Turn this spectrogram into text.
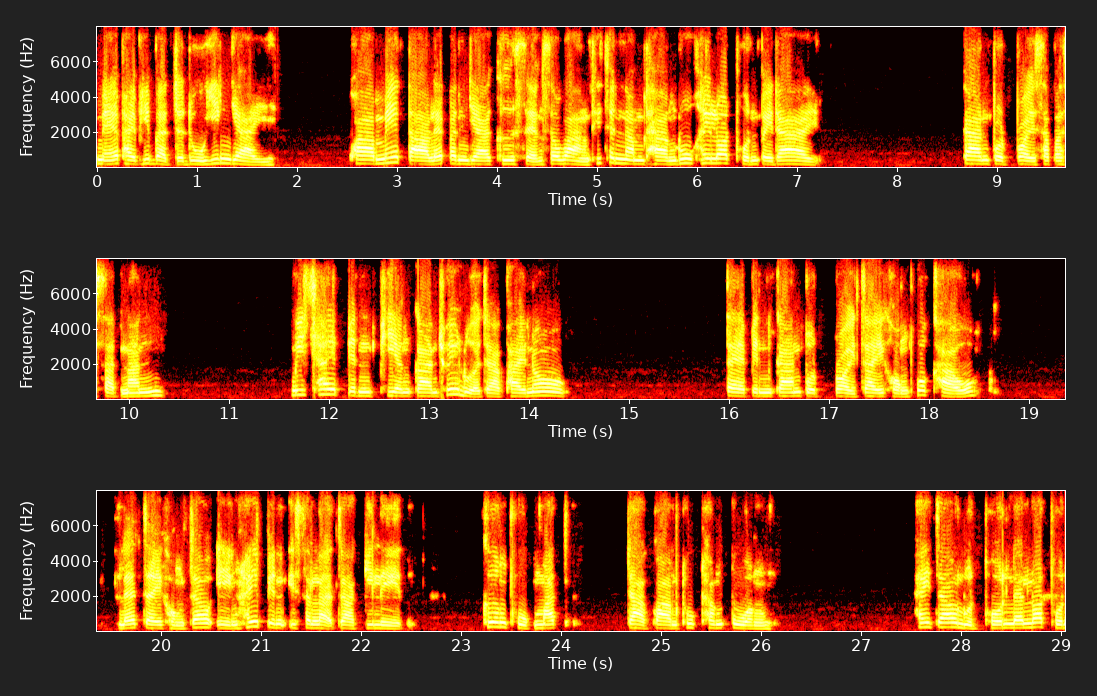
แม้ภัยพิบัติจะดูยิ่งใหญ่ ความเมตตาและปัญญาคือแสงสว่างที่จะนำทางลูกให้รอดพ้นไปได้ การปลดปล่อยสรรพสัตว์นั้นไม่ใช่เป็นเพียงการช่วยเหลือจากภายนอก แต่เป็นการปลดปล่อยใจของพวกเขา และใจของเจ้าเองให้เป็นอิสระจากกิเลส เครื่องผูกมัดจากความทุกข์ทั้งปวง ให้เจ้าหลุดพ้นและรอดพ้น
